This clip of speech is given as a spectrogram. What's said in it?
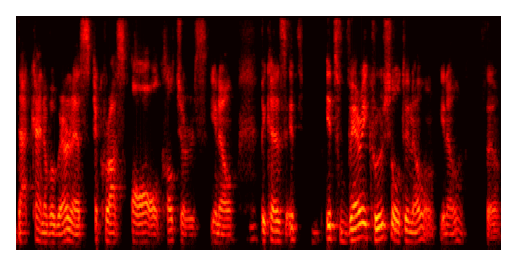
that kind of awareness across all cultures, you know, because it's it's very crucial to know, you know. So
